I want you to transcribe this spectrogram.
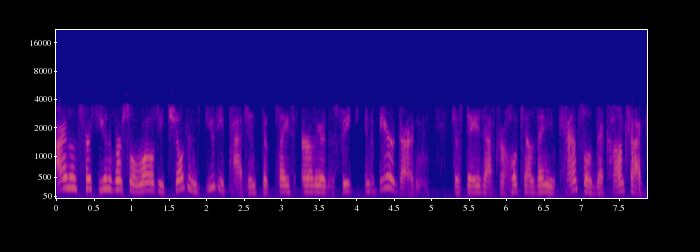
Ireland's first universal royalty children's beauty pageant took place earlier this week in a beer garden, just days after a hotel venue cancelled their contract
